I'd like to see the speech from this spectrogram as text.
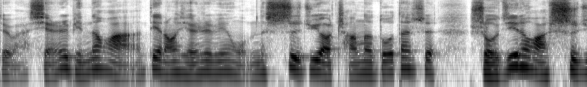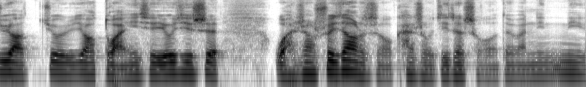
对吧？显示屏的话，电脑显示屏我们的视距要长得多，但是手机的话视距要就要短一些，尤其是晚上睡觉的时候看手机的时候，对吧？你你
